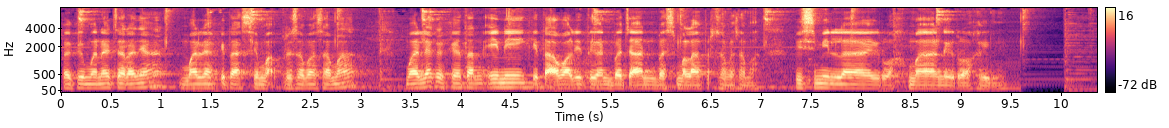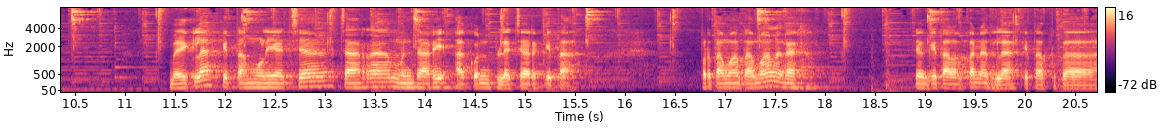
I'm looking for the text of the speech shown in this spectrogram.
Bagaimana caranya? Marilah kita simak bersama-sama. Marilah kegiatan ini kita awali dengan bacaan basmalah bersama-sama. Bismillahirrahmanirrahim. Baiklah, kita mulai aja cara mencari akun belajar kita. Pertama-tama langkah yang kita lakukan adalah kita buka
